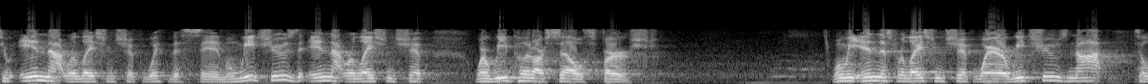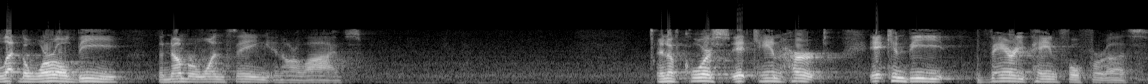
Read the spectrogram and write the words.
to end that relationship with this sin. When we choose to end that relationship where we put ourselves first. When we end this relationship where we choose not to let the world be the number one thing in our lives. And of course, it can hurt. It can be very painful for us.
